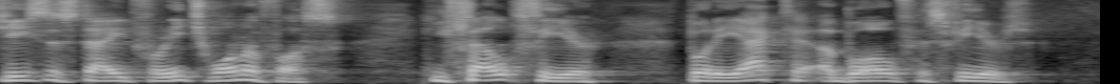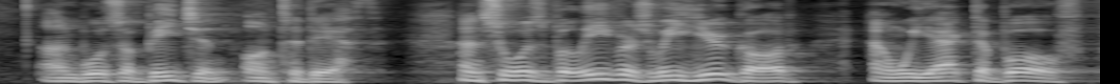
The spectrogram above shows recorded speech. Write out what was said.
Jesus died for each one of us. He felt fear, but he acted above his fears and was obedient unto death. And so, as believers, we hear God and we act above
